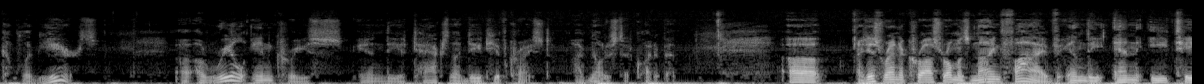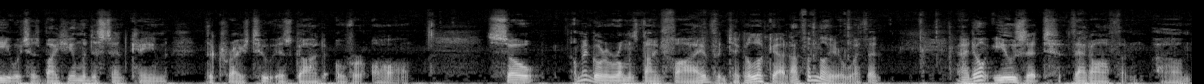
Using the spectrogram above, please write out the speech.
couple of years, uh, a real increase in the attacks on the deity of Christ. I've noticed it quite a bit. Uh, I just ran across Romans 9:5 in the NET, which is by human descent came the Christ who is God over all. So I'm going to go to Romans 9:5 and take a look at it. I'm familiar with it. I don't use it that often um,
